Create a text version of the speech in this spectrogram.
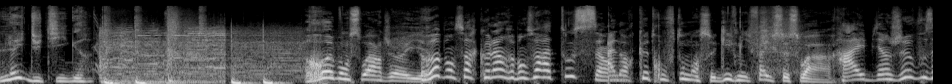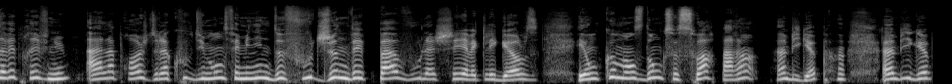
L'œil du tigre. Rebonsoir Joy. Rebonsoir Colin, rebonsoir à tous. Alors que trouve-t-on dans ce Give Me Five ce soir? Ah eh bien je vous avais prévenu, à l'approche de la Coupe du Monde féminine de foot, je ne vais pas vous lâcher avec les girls. Et on commence donc ce soir par un un big up. Un big up,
